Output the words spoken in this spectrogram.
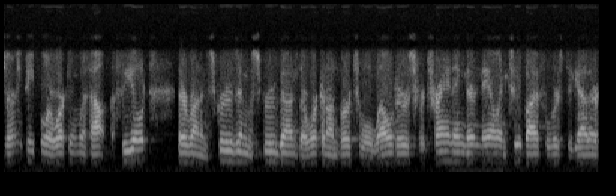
journey people are working with out in the field. They're running screws in with screw guns. They're working on virtual welders for training. They're nailing two by fours together.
